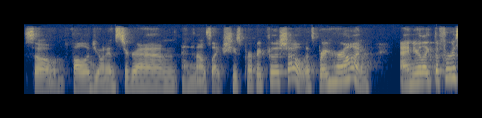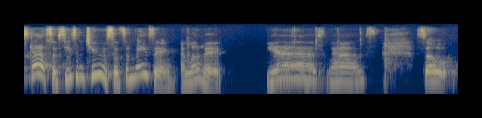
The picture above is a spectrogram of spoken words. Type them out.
So followed you on Instagram. And then I was like, she's perfect for the show. Let's bring her on. And you're like the first guest of season two. So it's amazing. I love it. Yes, yes. So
